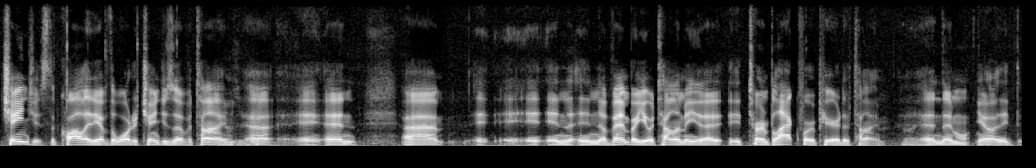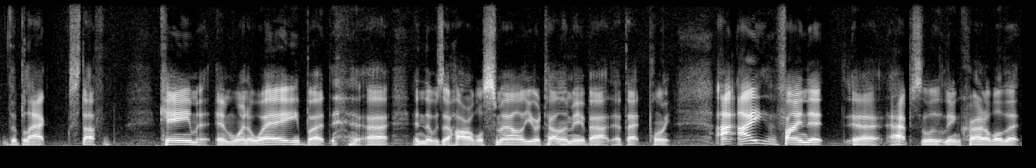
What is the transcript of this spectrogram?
changes. The quality of the water changes over time. Uh, and um, in, in November, you were telling me that it turned black for a period of time. Right. And then, you know, it, the black stuff came and went away, but uh, and there was a horrible smell you were telling me about at that point. I, I find it uh, absolutely incredible that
